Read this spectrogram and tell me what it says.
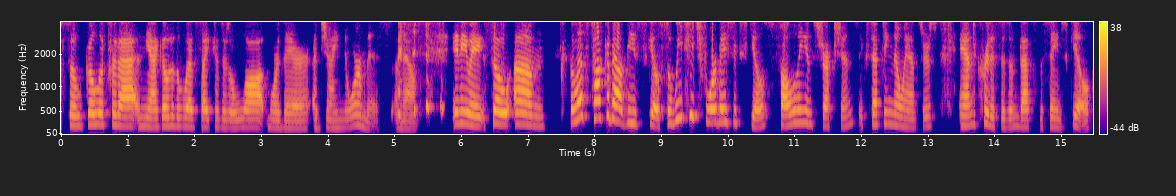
so go look for that and yeah go to the website because there's a lot more there a ginormous amount. Anyway so um but let's talk about these skills. So we teach four basic skills following instructions accepting no answers and criticism that's the same skill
